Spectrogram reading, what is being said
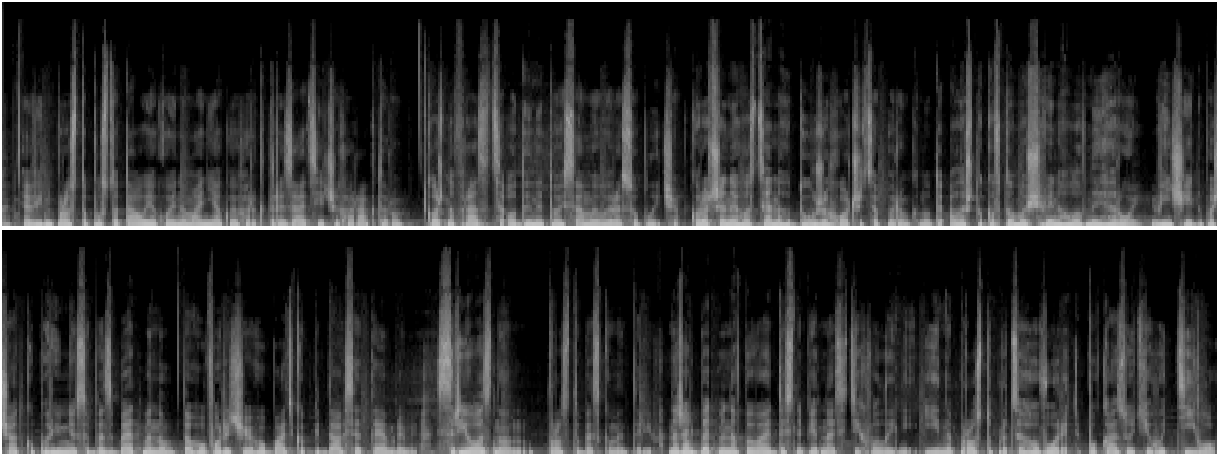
він просто пустота, у якої немає ніякої характеризації чи характеру. Кожна фраза це один і той самий вираз обличчя. Коротше, на його сценах дуже хочеться перемкнути, але штука в тому, що він головний герой. Він ще й на початку порівнює себе з Бетменом та говорить, що його батько піддався темряві. Серйозно, ну просто без коментарів. На жаль, Бетмена вбивають десь на 15-й хвилині, і не просто про це говорять, показують його тіло.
